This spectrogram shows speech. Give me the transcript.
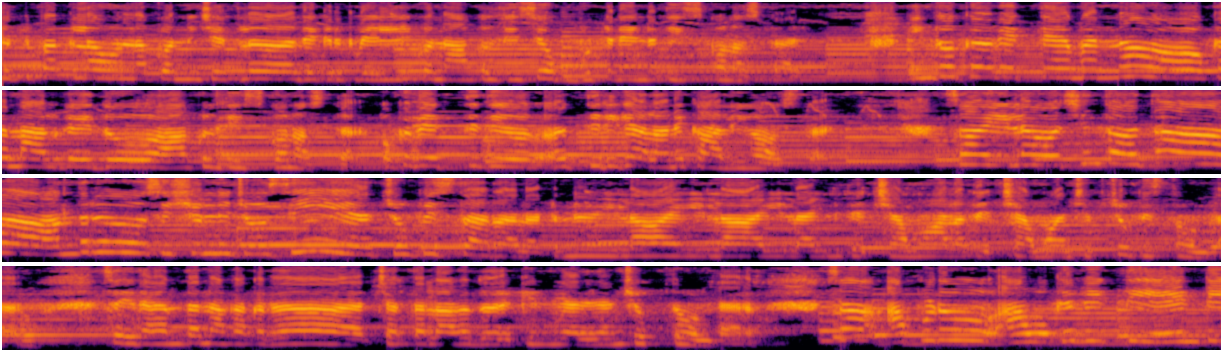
చుట్టుపక్కల ఉన్న కొన్ని చెట్ల దగ్గరికి వెళ్ళి కొన్ని ఆకులు తీసి ఒక బుట్ట నిండా తీసుకొని వస్తాడు. ఇంకొక వ్యక్తి ఏమన్నా ఒక నాలుగైదు ఆకులు తీసుకొని వస్తాడు. ఒక వ్యక్తి తిరిగి అలానే ఖాళీగా వస్తాడు. సో ఇలా వచ్చిన తర్వాత అందరూ శిష్యుల్ని చూసి చూపిస్తారు అన్నట్టు మేము ఇలా ఇలా ఇలా ఇది తెచ్చాము అలా తెచ్చాము అని చెప్పి చూపిస్తూ ఉంటారు. సో ఇదంతా నాకు అక్కడ చెత్తలాగా దొరికింది అది అని చెప్తూ ఉంటారు. సో అప్పుడు ఆ ఒక వ్యక్తి ఏంటి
